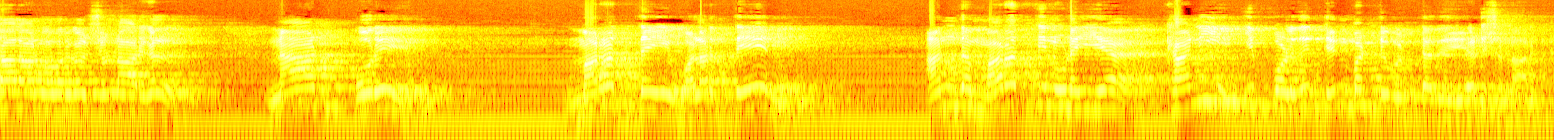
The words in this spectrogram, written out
தாலான் அவர்கள் சொன்னார்கள் நான் ஒரு மரத்தை வளர்த்தேன். அந்த மரத்தினுடைய கனி இப்பொழுது தென்பட்டு விட்டது என்று சொன்னார்கள்.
